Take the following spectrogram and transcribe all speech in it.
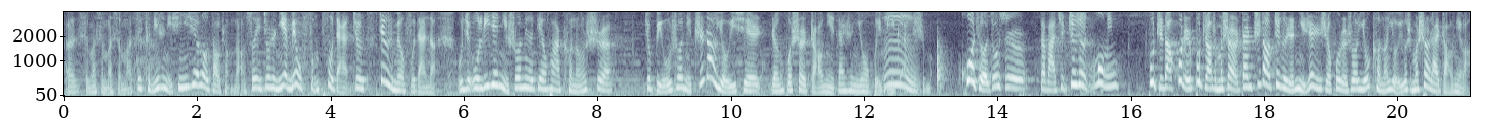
呃什么什么什么，这肯定是你信息泄露造成的，所以就是你也没有负负担，就是这个是没有负担的。我就我理解你说那个电话可能是，就比如说你知道有一些人或事儿找你，但是你有回避感，嗯是吗？或者就是对吧？就就是莫名不知道，或者是不知道什么事儿，但知道这个人你认识，或者说有可能有一个什么事儿来找你了。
